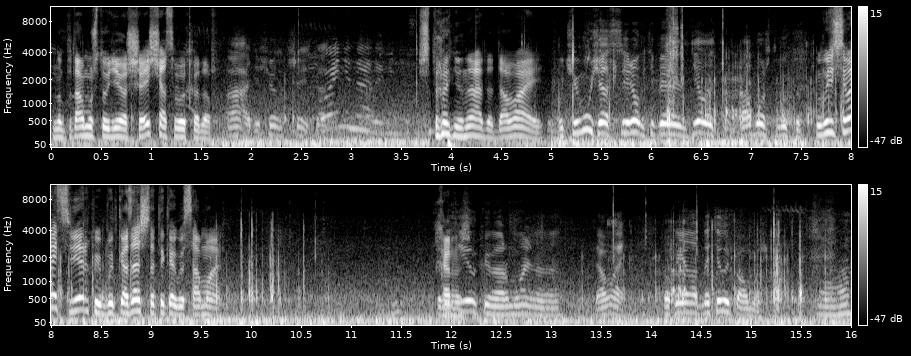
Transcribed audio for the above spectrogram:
Ну, потому что у нее 6 сейчас выходов. А, девчонок шесть, да. Ой, не надо меня. Что не надо, давай. Почему сейчас Серега тебе делает, поможет выход? Мы будем снимать сверху и будет казаться, что ты как бы сама. Хорошо. Резинкой нормально, да. Давай. Только ее надо натянуть помочь. Ага.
